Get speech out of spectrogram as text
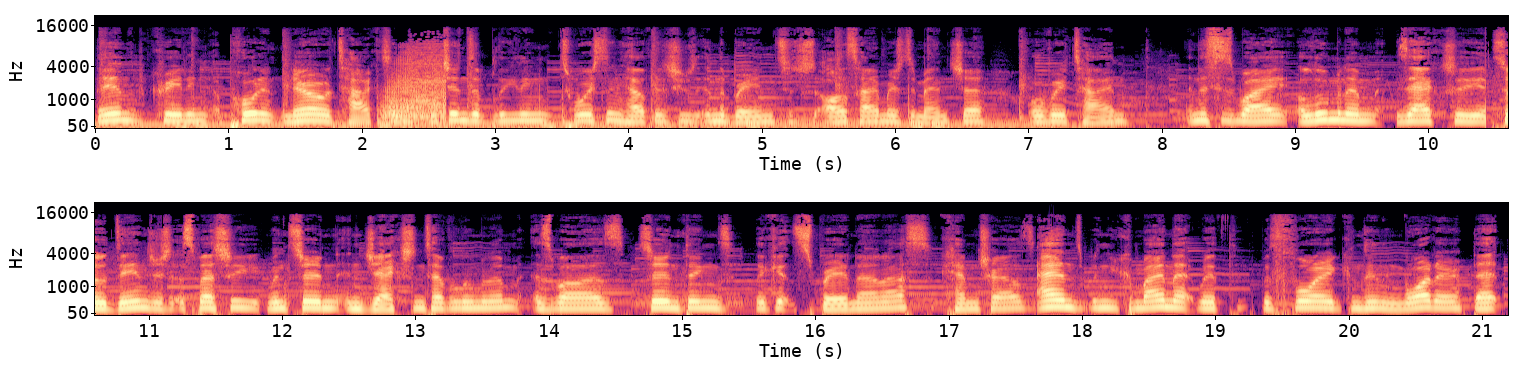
they end up creating a potent neurotoxin, which ends up leading to worsening health issues in the brain, such as Alzheimer's, dementia, over time. And this is why aluminum is actually so dangerous, especially when certain injections have aluminum, as well as certain things that get sprayed on us, chemtrails. And when you combine that with, with fluoride containing water that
